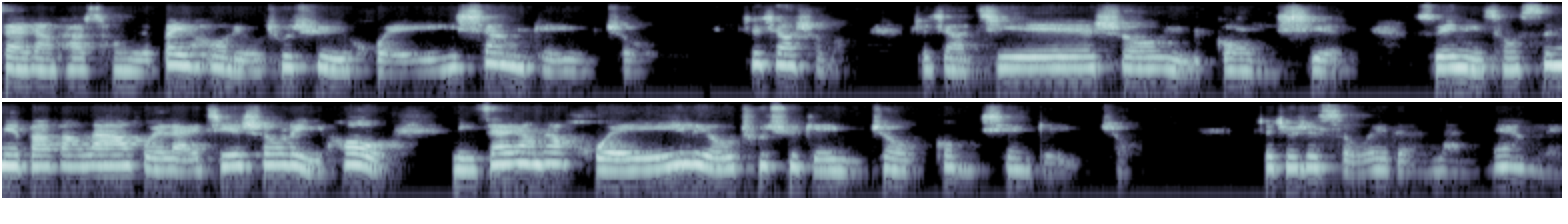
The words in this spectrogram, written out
再让它从你的背后流出去，回向给宇宙。这叫什么？这叫接收与贡献。所以你从四面八方拉回来，接收了以后，你再让它回流出去给宇宙，贡献给宇宙，这就是所谓的能量流。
